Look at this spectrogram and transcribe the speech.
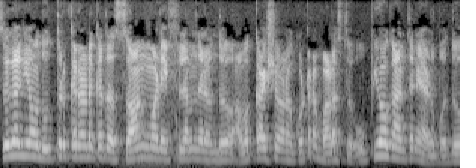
ಸೊ ಹೀಗಾಗಿ ಒಂದು ಉತ್ತರ ಕರ್ನಾಟಕದ ಸಾಂಗ್ ಮಾಡಿ ಫಿಲಮ್ನಲ್ಲಿ ಒಂದು ಅವಕಾಶವನ್ನು ಕೊಟ್ಟರೆ ಬಹಳಷ್ಟು ಉಪಯೋಗ ಅಂತಾನೆ ಹೇಳ್ಬೋದು.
